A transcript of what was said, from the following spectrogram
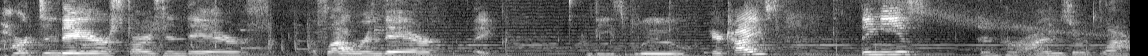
hearts in there, stars in there, a flower in there, like these blue hair ties thingies, and her eyes are black,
